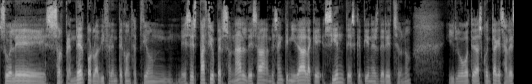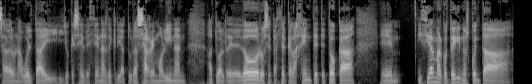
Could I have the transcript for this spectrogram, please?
suele sorprender por la diferente concepción de ese espacio personal, de esa, de esa intimidad a la que sientes que tienes derecho, ¿no? Y luego te das cuenta que sales a dar una vuelta y, y yo que sé, decenas de criaturas se arremolinan a tu alrededor o se te acerca la gente, te toca. Eh, Iciar Marcotegui nos cuenta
